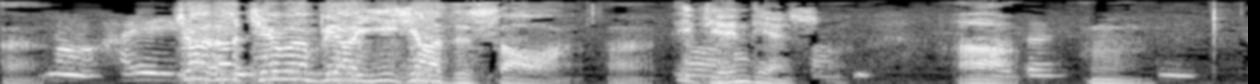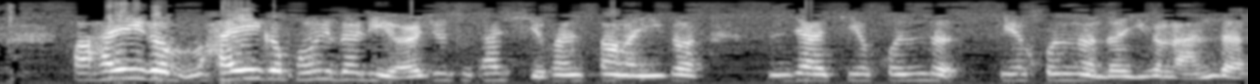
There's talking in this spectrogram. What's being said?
嗯，嗯，还有一个。叫他千万不要一下子烧啊，嗯，一点点烧啊好的。嗯，嗯，啊，还有一个还有一个朋友的女儿，就是她喜欢上了一个人家结婚的结婚了的一个男的，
